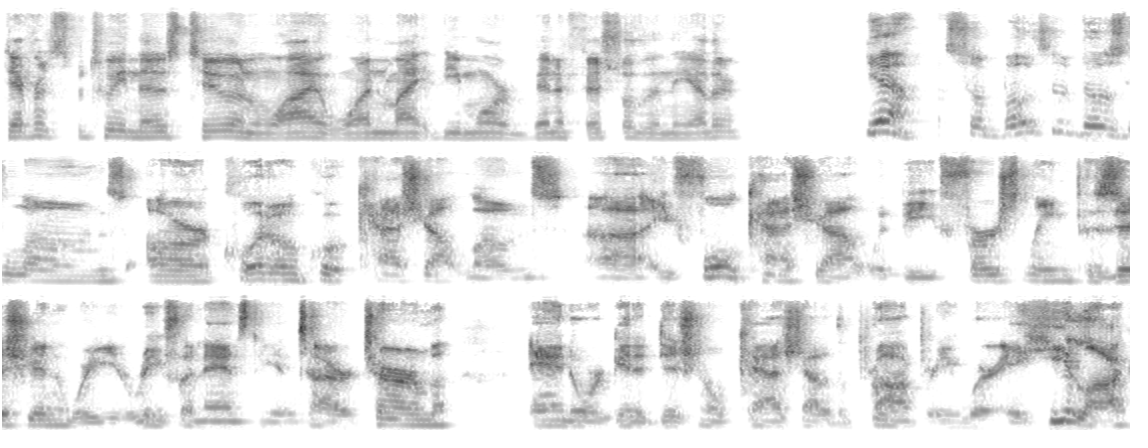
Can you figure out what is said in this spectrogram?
difference between those two and why one might be more beneficial than the other? Yeah, so both of those loans are quote unquote cash out loans. Uh, a full cash out would be first lien position where you refinance the entire term and or get additional cash out of the property where a HELOC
